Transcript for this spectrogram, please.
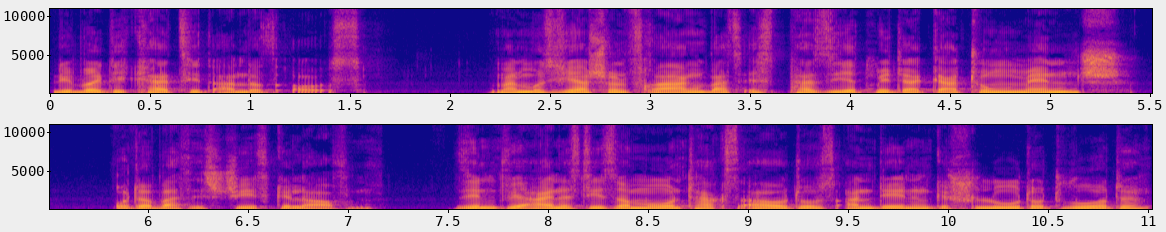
die Wirklichkeit sieht anders aus. Man muss sich ja schon fragen, was ist passiert mit der Gattung Mensch oder was ist schiefgelaufen? Sind wir eines dieser Montagsautos, an denen geschludert wurde?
